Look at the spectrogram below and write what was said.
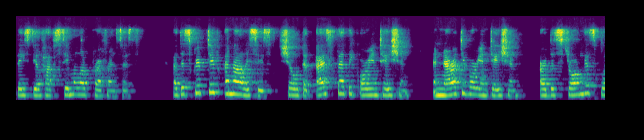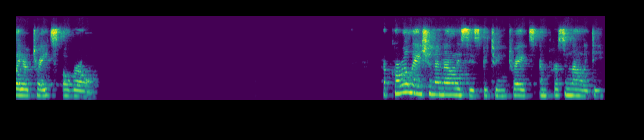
they still have similar preferences. A descriptive analysis showed that aesthetic orientation and narrative orientation are the strongest player traits overall. A correlation analysis between traits and personality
